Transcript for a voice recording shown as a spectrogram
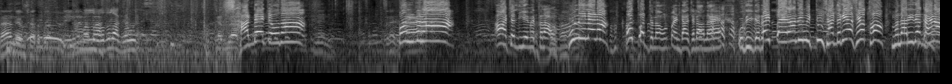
ਰਹਿਣ ਦੇ ਹੁਣ ਛੱਡ ਪਰ ਸਾਢੇ 14 15 ਆ ਚੱਲੀਏ ਮਿੱਤਰਾ ਹੁਣ ਹੁਣ ਨਹੀਂ ਲੈਣਾ। ਉਹ ਭੱਜ ਲੈ ਹੁਣ ਪੈਂਡਾ ਛਡਾ ਲੈ। ਉਹਦੀ ਕਹਿੰਦਾ ਬਈ ਪੈਰਾਂ ਦੀ ਮਿੱਟੀ ਛੱਡ ਗਏ ਅਸੀਂ ਉੱਥੋਂ ਮੰਦਾਰੀ ਦਾ ਕਹਿਣਾ।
